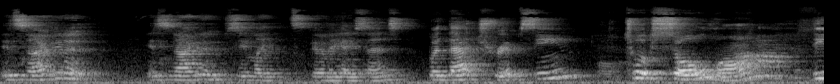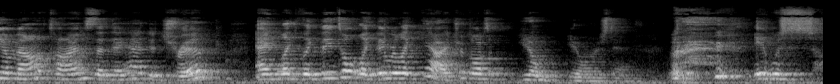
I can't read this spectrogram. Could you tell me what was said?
it's not gonna. It's not gonna seem like it's gonna make any sense, but that trip scene took so long. The amount of times that they had to trip, and like like they told like they were like, yeah, I tripped. Of, you don't you don't understand. it was so.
